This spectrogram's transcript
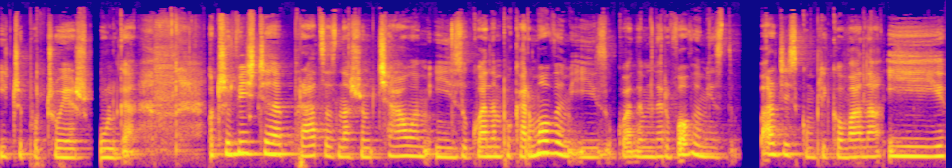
i czy poczujesz ulgę. Oczywiście praca z naszym ciałem i z układem pokarmowym i z układem nerwowym jest bardziej skomplikowana i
